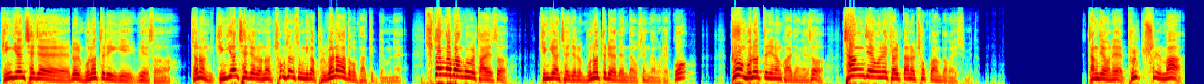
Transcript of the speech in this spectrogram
김기현 체제를 무너뜨리기 위해서 저는 김기현 체제로는 총선 승리가 불가능하다고 봤기 때문에 수단과 방법을 다해서 김기현 체제를 무너뜨려야 된다고 생각을 했고 그 무너뜨리는 과정에서 장재원의 결단을 촉구한 바가 있습니다. 장재원의 불출마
